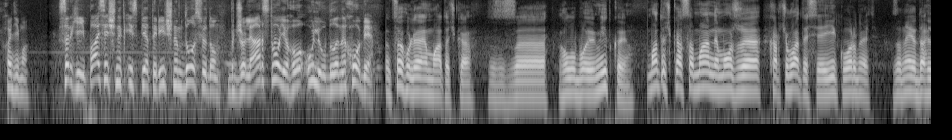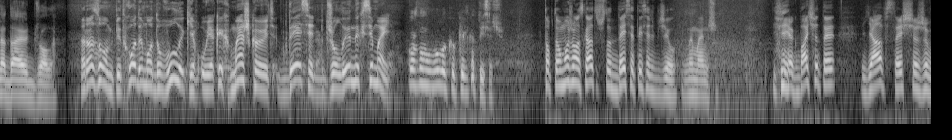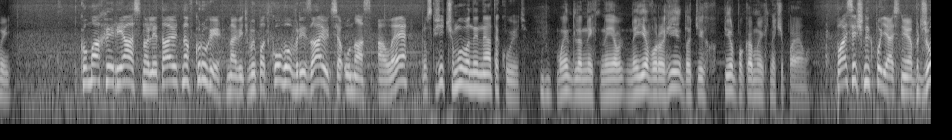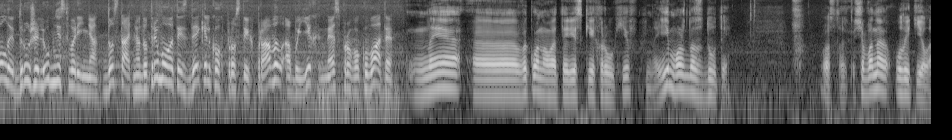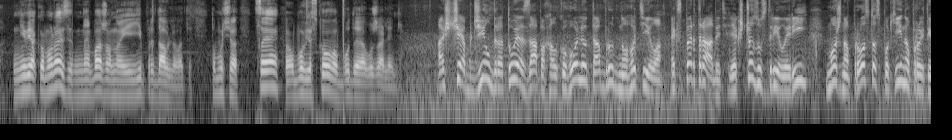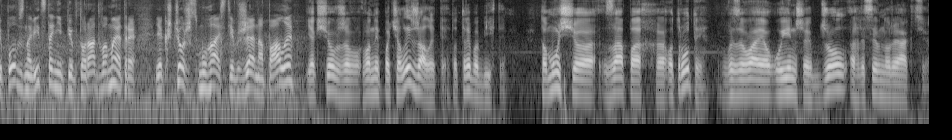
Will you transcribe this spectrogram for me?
Ходімо. Сергій пасічник із п'ятирічним досвідом. Бджолярство його улюблене хобі. Це гуляє маточка з голубою міткою. Маточка сама не може харчуватися, її кормять, за нею доглядають бджоли. Разом підходимо до вуликів, у яких мешкають 10 бджолиних сімей. В кожному вулику кілька тисяч, Тобто ми можемо сказати, що 10 тисяч бджіл. не менше. І як бачите, я все ще живий. Комахи рясно літають навкруги, навіть випадково врізаються у нас. Але розкажіть, чому вони не атакують? Ми для них не є, не є вороги до тих пір, поки ми їх не чіпаємо. Пасічник пояснює, бджоли дружелюбні створіння. Достатньо дотримуватись декількох простих правил, аби їх не спровокувати. Не е, виконувати різких рухів, її можна здути. Просто, щоб вона улетіла. Ні в якому разі не бажано її придавлювати, тому що це обов'язково буде ужалення. А ще бджіл дратує запах алкоголю та брудного тіла. Експерт радить, якщо зустріли рій, можна просто спокійно пройти повз на відстані півтора-два метри. Якщо ж смугасті вже напали, Якщо вже вони почали жалити, то треба бігти. Тому що запах е, отрути визиває у інших бджол агресивну реакцію.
